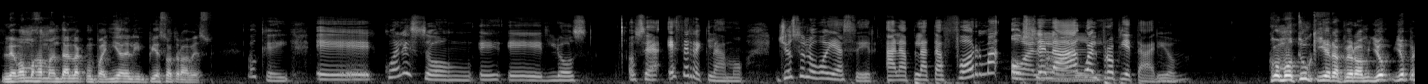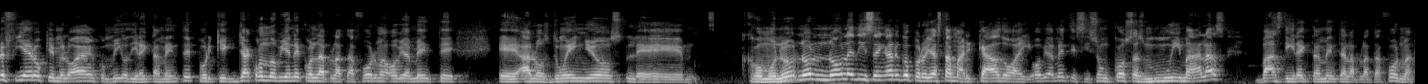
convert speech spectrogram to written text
le vamos a mandar la compañía de limpieza otra vez. Ok. Eh, ¿Cuáles son eh, eh, los... O sea, ese reclamo, ¿yo se lo voy a hacer a la plataforma o, O al- se la hago al- al propietario? Como tú quieras, pero yo, yo prefiero que me lo hagan conmigo directamente, porque ya cuando viene con la plataforma, obviamente eh, a los dueños le, como no, no, no le dicen algo, pero ya está marcado ahí. Obviamente, si son cosas muy malas, vas directamente a la plataforma,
